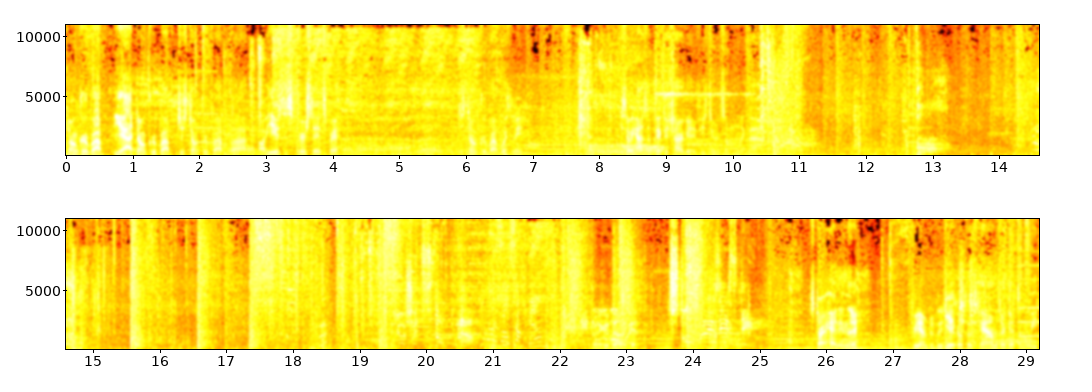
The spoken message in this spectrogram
Don't group up. Yeah, don't group up. Just don't group up. Uh, oh, he used his first aid spray. Just don't group up with me. So he has to pick a target if he's doing something like that. Stop now. I need some ammo. I'm gonna go down again. Start heading there. Preemptively take Yep. out those cams or get them weak.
